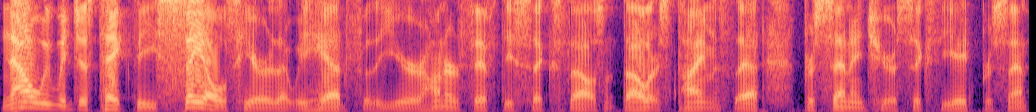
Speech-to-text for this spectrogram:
now we would just take the sales here that we had for the year, $156,000 times that percentage here, 68%.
